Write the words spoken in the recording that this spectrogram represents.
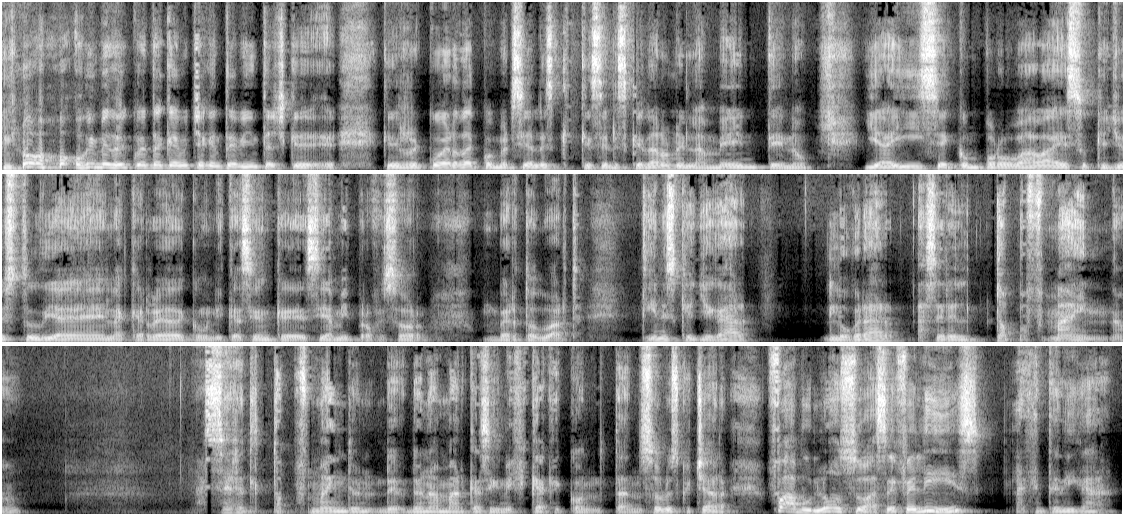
no, hoy me doy cuenta que hay mucha gente vintage que, que recuerda comerciales que, se les quedaron en la mente, ¿no? Y ahí se comprobaba eso que yo estudié en la carrera de comunicación que decía mi profesor Humberto Duarte. Tienes que llegar, lograr hacer el top of mind, ¿no? Hacer el top of mind de- de una marca significa que con tan solo escuchar fabuloso hace feliz, la gente diga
